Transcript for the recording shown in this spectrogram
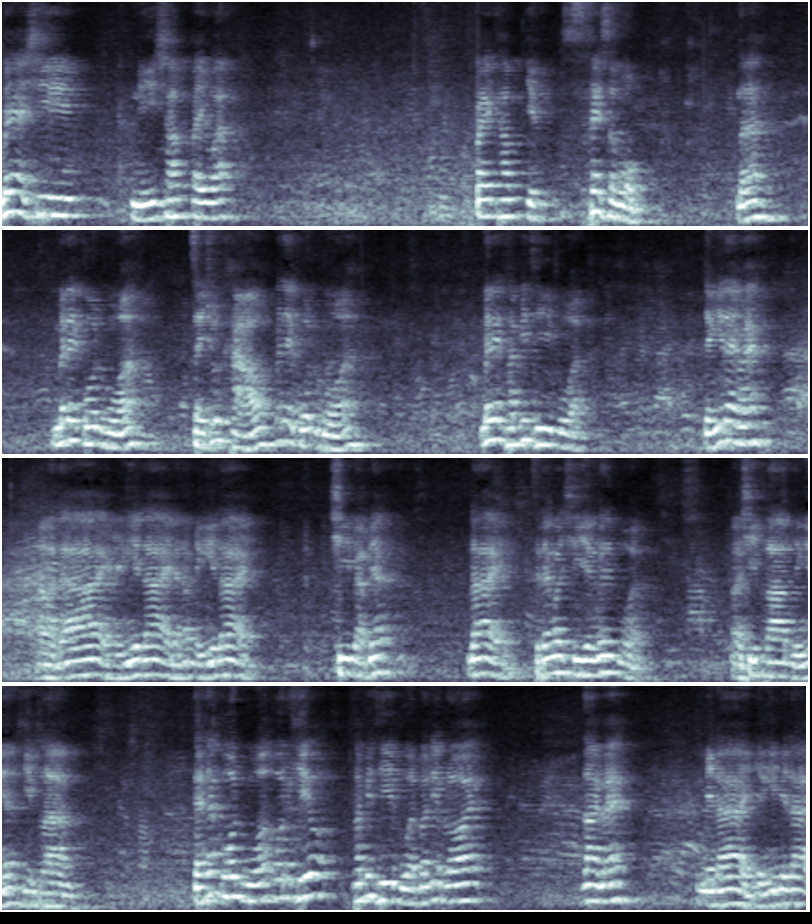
แม่ชีหนีช้ำไปวัด ไปทำจิตให้สงบ นะ ไม่ได้โกนหัว ใส่ชุดขาว ไม่ได้โกนหัว ไม่ได้ทำพิธีบวชอย่างนี้ได้ไหมอ่าได้อย่างนี้ได้นะครับ อย่างนี้ได้ ชีแบบเนี้ยได้แสดงว่าชียังไม่ได้บวชชีพรามอย่างเงี้ยชีพรามแต่ถ้าโกนหัวโกนคิ้วทำพิธีบวชมาเรียบร้อย ได้ไหมไม่ได้อย่างนี้ไม่ได้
